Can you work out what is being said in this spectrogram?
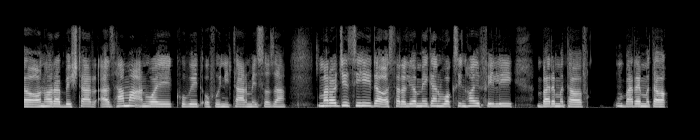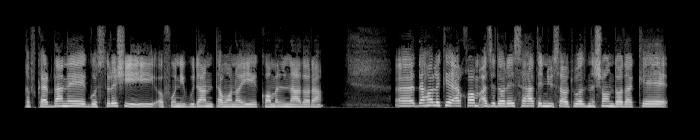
آنها را بیشتر از همه انواع کووید عفونی تر می سازه. مراجع صحی در استرالیا میگن واکسین های فعلی برای متوقف برای متوقف کردن گسترش عفونی بودن توانایی کامل نداره. در حالی که ارقام از اداره صحت نیو ساوت ولز نشان داده که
